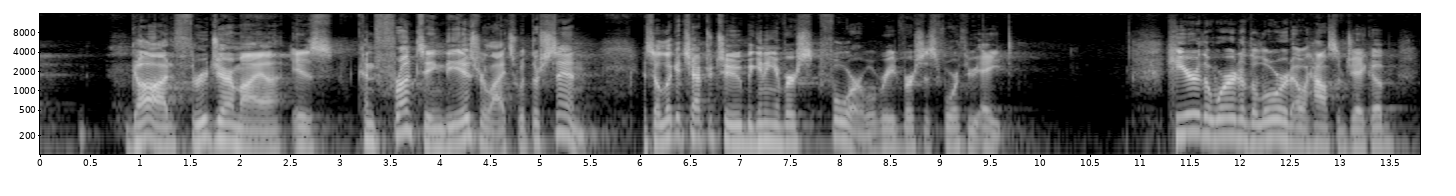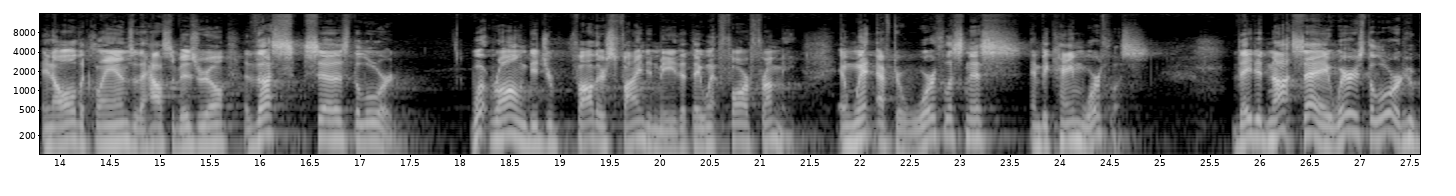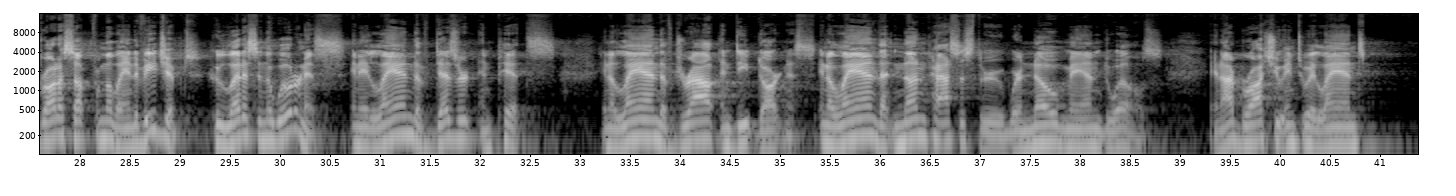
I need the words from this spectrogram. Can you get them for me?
God, through Jeremiah, is confronting the Israelites with their sin. And so look at chapter 2, beginning in verse 4. We'll read verses 4 through 8. Hear the word of the Lord, O house of Jacob, and all the clans of the house of Israel. Thus says the Lord. What wrong did your fathers find in me that they went far from me and went after worthlessness and became worthless? They did not say, Where is the Lord who brought us up from the land of Egypt, who led us in the wilderness, in a land of desert and pits, in a land of drought and deep darkness, in a land that none passes through, where no man dwells? And I brought you into a land,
